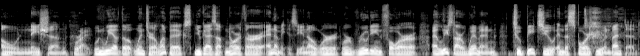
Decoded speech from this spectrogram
own nation. Right. When we have the Winter Olympics, you guys up north are our enemies. You know, we're we're rooting for at least our women to beat you in the sport you invented.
